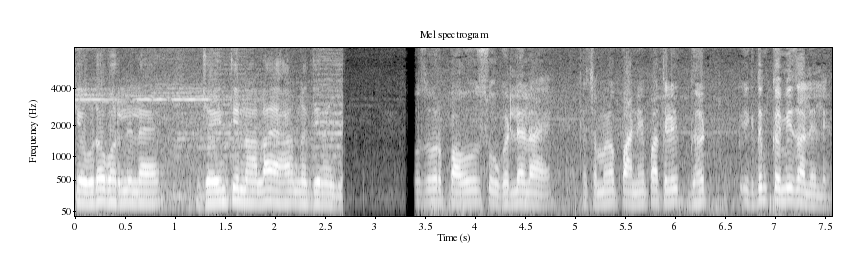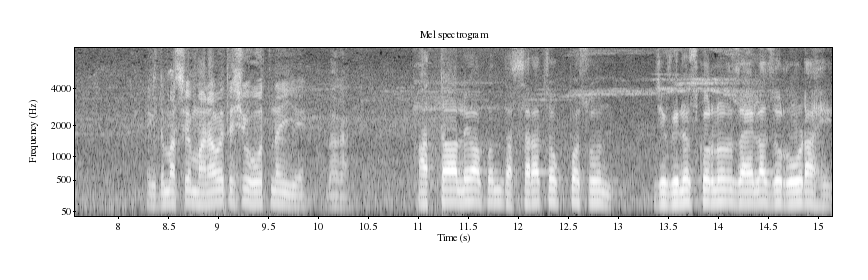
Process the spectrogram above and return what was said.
केवढं भरलेलं आहे. जयंती नाला आहे हा नदी नाही रोजवर पाऊस उघडलेला आहे. त्याच्यामुळं पाणी पातळीत घट एकदम कमी झालेले आहे. एकदम असे म्हणावे तशी होत नाही आहे बघा. आत्ता आलो आपण दसरा चौकपासून. जे विनस कॉर्नर जायला जो रोड आहे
